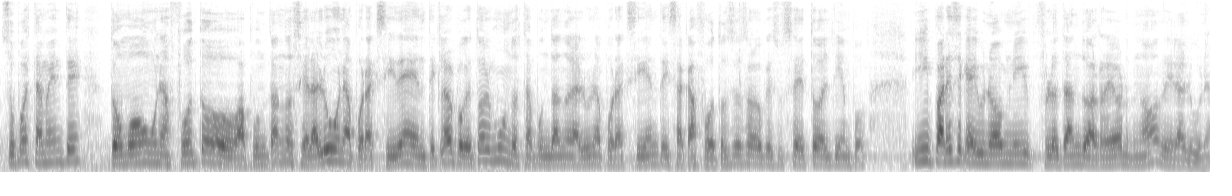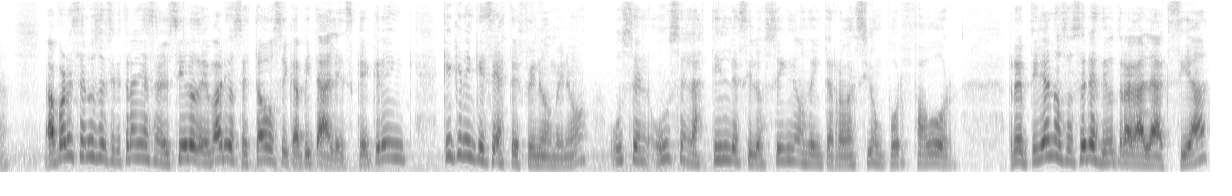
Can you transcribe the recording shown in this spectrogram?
supuestamente tomó una foto apuntándose a la luna por accidente. Claro, porque todo el mundo está apuntando a la luna por accidente y saca fotos. Eso es algo que sucede todo el tiempo. Y parece que hay un ovni flotando alrededor ¿no? de la luna. Aparecen luces extrañas en el cielo de varios estados y capitales. ¿Qué creen, ¿Qué creen que sea este fenómeno? Usen, usen las tildes y los signos de interrogación, por favor. Reptilianos o seres de otra galaxia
